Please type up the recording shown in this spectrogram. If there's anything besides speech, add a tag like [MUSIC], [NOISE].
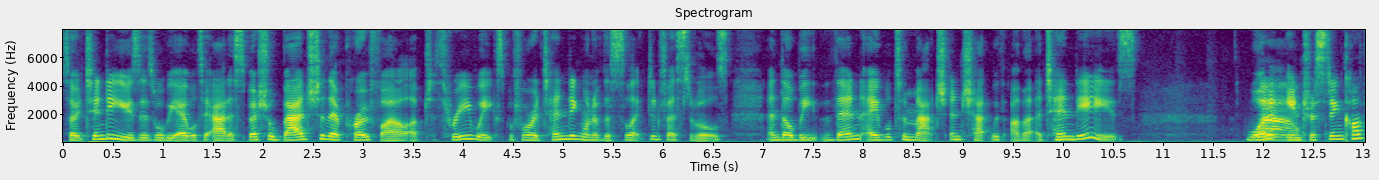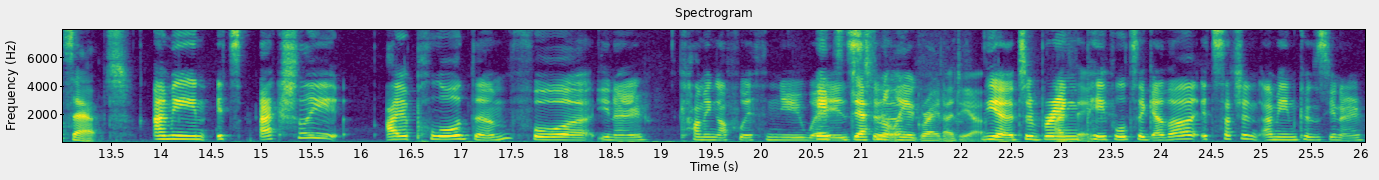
So, Tinder users will be able to add a special badge to their profile up to three weeks before attending one of the selected festivals, and they'll be then able to match and chat with other attendees. What Wow. an interesting concept. I mean, it's actually. I applaud them for, you know, coming up with new ways. It's definitely To, a great idea. yeah, to bring people together. It's such an. I mean, because, you know,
